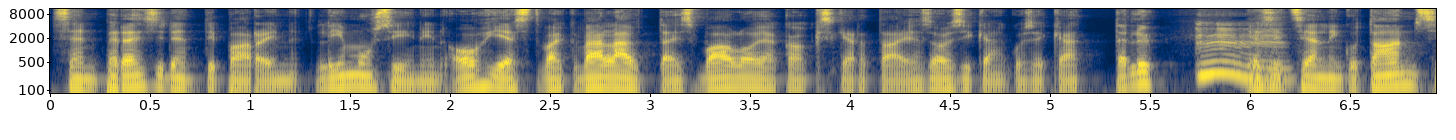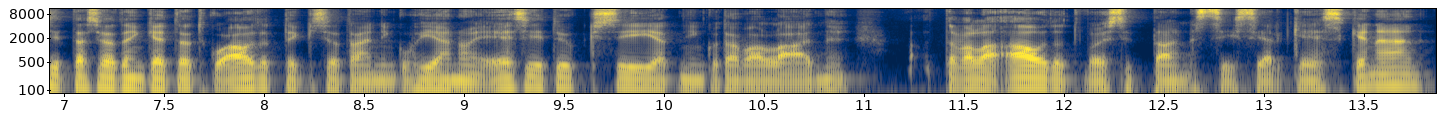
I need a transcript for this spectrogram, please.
sen presidenttiparin limusiinin ohi, ja sitten vaikka väläyttäisi valoja kaksi kertaa, ja se olisi ikään kuin se kättely, Mm. ja sitten siellä niinku tanssittaisiin jotenkin, että jotkut autot tekisivät jotain niinku hienoja esityksiä, että niinku tavallaan, että tavallaan autot voisivat tanssia siellä keskenään.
